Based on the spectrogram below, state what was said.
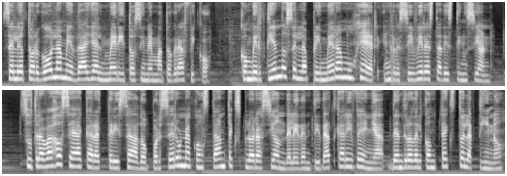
se le otorgó la Medalla al Mérito Cinematográfico, convirtiéndose en la primera mujer en recibir esta distinción. Su trabajo se ha caracterizado por ser una constante exploración de la identidad caribeña dentro del contexto latino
